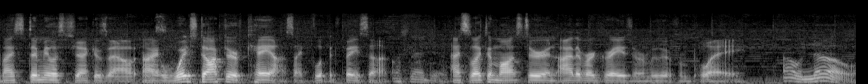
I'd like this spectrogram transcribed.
My stimulus check is out. All right, Witch Doctor of Chaos. I flip it face up. What's that do? I select a monster in either of our graves and remove it from play. Oh no.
